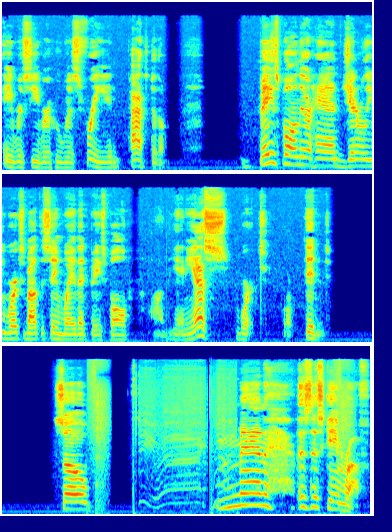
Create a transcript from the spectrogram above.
a receiver who is free and pass to them. Baseball, on the other hand, generally works about the same way that baseball on the NES worked, or didn't. So, man, is this game rough.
